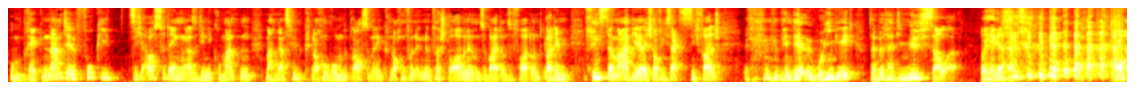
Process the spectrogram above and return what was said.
um prägnante Foki sich auszudenken. Also die Nekromanten machen ganz viel mit Knochen rum. Du brauchst immer den Knochen von irgendeinem Verstorbenen und so weiter und so fort. Und bei dem Finstermagier, ich hoffe, ich sage es nicht falsch, wenn der irgendwo hingeht, dann wird halt die Milch sauer. Weil ich ja gedacht habe, top,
